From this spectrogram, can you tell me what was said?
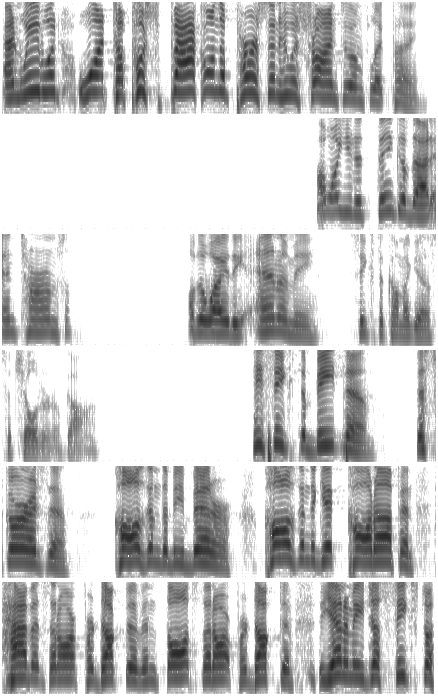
and we would want to push back on the person who is trying to inflict pain. I want you to think of that in terms of the way the enemy seeks to come against the children of God. He seeks to beat them, discourage them, cause them to be bitter, cause them to get caught up in habits that aren't productive and thoughts that aren't productive. The enemy just seeks to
